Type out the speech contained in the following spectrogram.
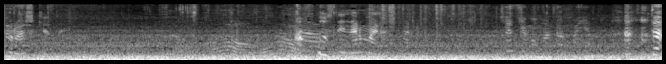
Пюрешки. Вкусные, нормально. Сейчас я мама дам моя. Да.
